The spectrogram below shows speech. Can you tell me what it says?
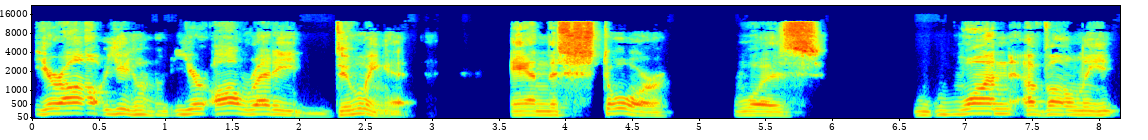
you're all you you're already doing it and the store was one of only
